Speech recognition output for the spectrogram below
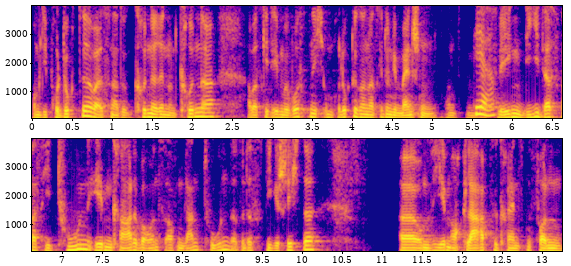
um die Produkte, weil es sind also Gründerinnen und Gründer, aber es geht eben bewusst nicht um Produkte, sondern es geht um die Menschen und ja. deswegen die das, was sie tun, eben gerade bei uns auf dem Land tun. Also das ist die Geschichte, äh, um sie eben auch klar abzugrenzen von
